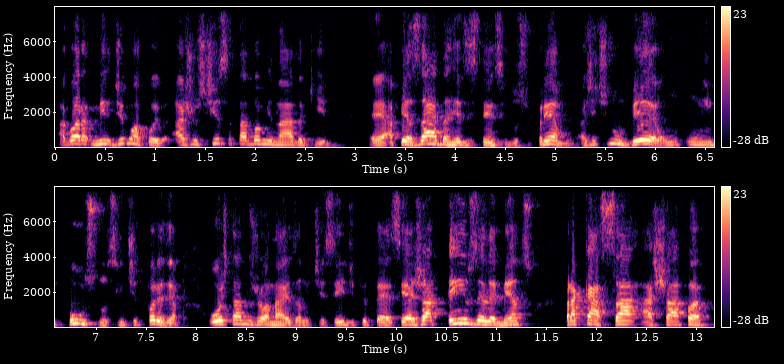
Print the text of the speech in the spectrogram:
Agora, me diga uma coisa: a justiça está dominada aqui. É, apesar da resistência do Supremo, a gente não vê um, um impulso no sentido, por exemplo, hoje está nos jornais a notícia aí de que o TSE já tem os elementos para caçar a chapa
